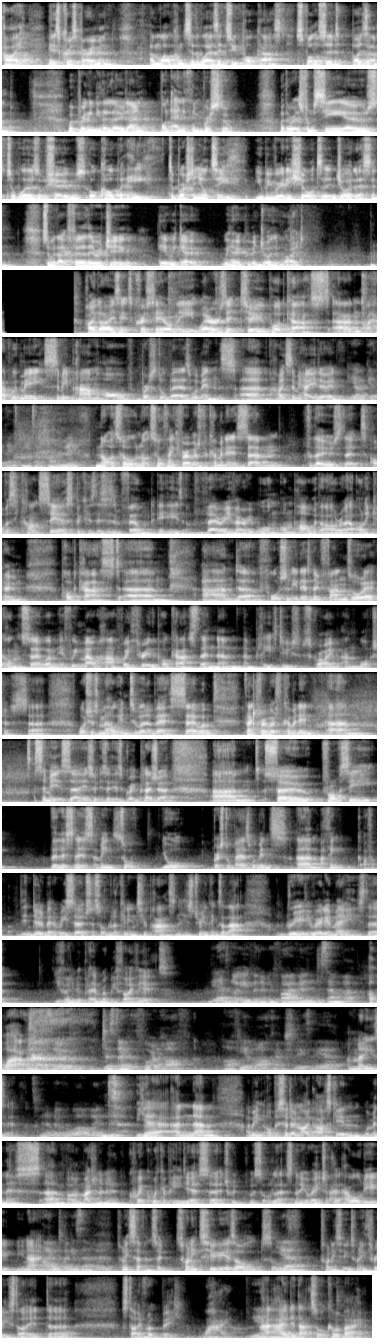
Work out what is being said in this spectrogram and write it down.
Hi, it's Chris Perryman, and welcome to the Where's It To podcast, sponsored by Zump. We're bringing you the lowdown on anything Bristol, whether it's from CEOs to Wurzel shows or Coalpit Heath to brushing your teeth. You'll be really sure to enjoy a listen. So, without further ado, here we go. We hope you enjoy the ride. Hi guys, it's Chris here on the Where Is It To podcast, and I have with me Simi Pam of Bristol Bears Women's. Um, hi Simi, how are you doing? Yeah, I'm good, thank you. Thanks for having me. Not at all, not at all. Thank you very much for coming in. It's, um, for those that obviously can't see us because this isn't filmed, it is very, very warm, on par with our uh, Ollie Cone podcast. Um, and uh, unfortunately, there's no fans or aircon. So um, if we melt halfway through the podcast, then um, then please do subscribe and watch us uh, watch us melt into an abyss. So um, thanks very much for coming in. Um, Simi, it's, uh, it's, it's, it's a great pleasure. Um, so, for obviously the listeners, I mean, sort of your Bristol Bears women's. Um, I think I've been doing a bit of research and sort of looking into your past and history and things like that. I'm really, really amazed that you've only been playing rugby five years. Yeah, it's not even. It'll be five in December. Oh wow! Yeah, so just over the four and a half half year mark actually. So yeah. Amazing. It's been a bit of a whirlwind. Yeah, and um, I mean, obviously, I don't like asking women this, um, but I'm imagining a quick Wikipedia search would, would sort of let us know your age. How, how old are you, you now? I'm 27. 27, so 22 years old, sort of. Yeah. 22, 23 started uh, started rugby. Wow. Yeah. How, how did that sort of come about?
